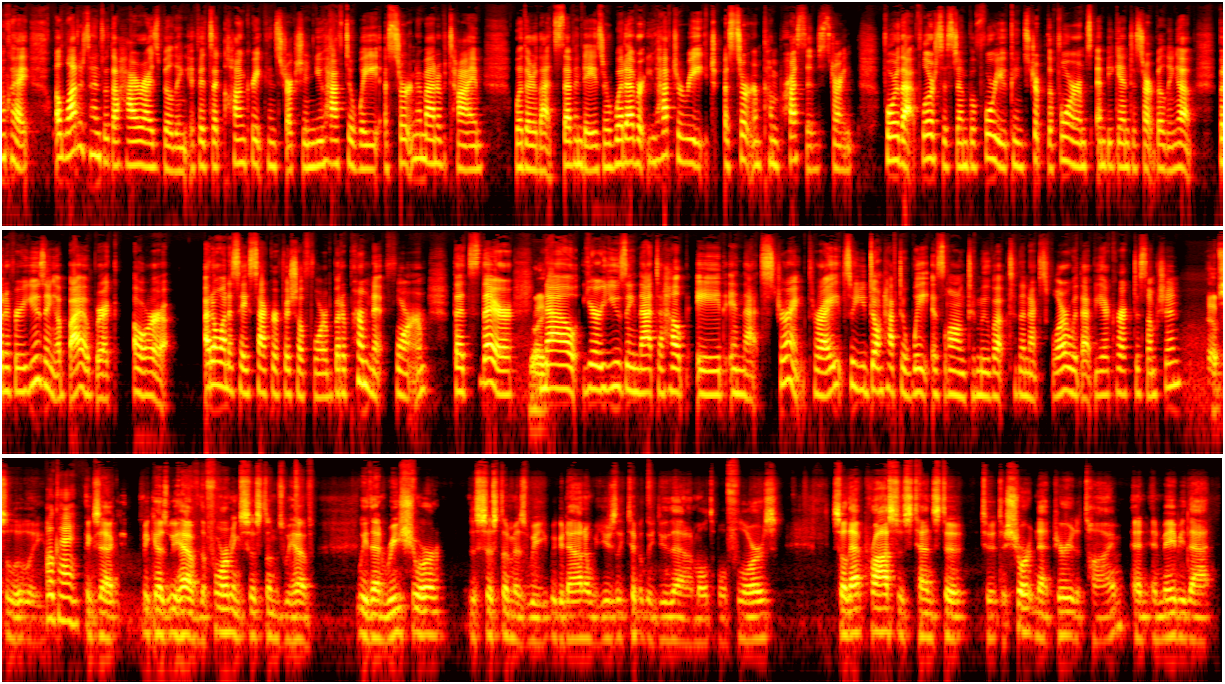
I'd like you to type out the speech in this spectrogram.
Okay. A lot of times with a high rise building, if it's a concrete construction, you have to wait a certain amount of time, whether that's seven days or whatever. You have to reach a certain compressive strength for that floor system before you can strip the forms and begin to start building up. But if you're using a bio brick or I don't want to say sacrificial form, but a permanent form that's there. Right. Now you're using that to help aid in that strength, right? So you don't have to wait as long to move up to the next floor. Would that be a correct assumption? Absolutely. Okay. Exactly. Because we have the forming systems, we have, we then reshore the system as we, we go down, and we usually typically do that on multiple floors. So that process tends to, to, to shorten that period of time. And, and maybe that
